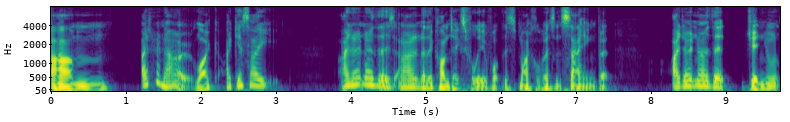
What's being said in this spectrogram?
Um, I don't know. Like, I guess I, I don't know this, and I don't know the context fully of what this Michael person's saying, but I don't know that genu-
